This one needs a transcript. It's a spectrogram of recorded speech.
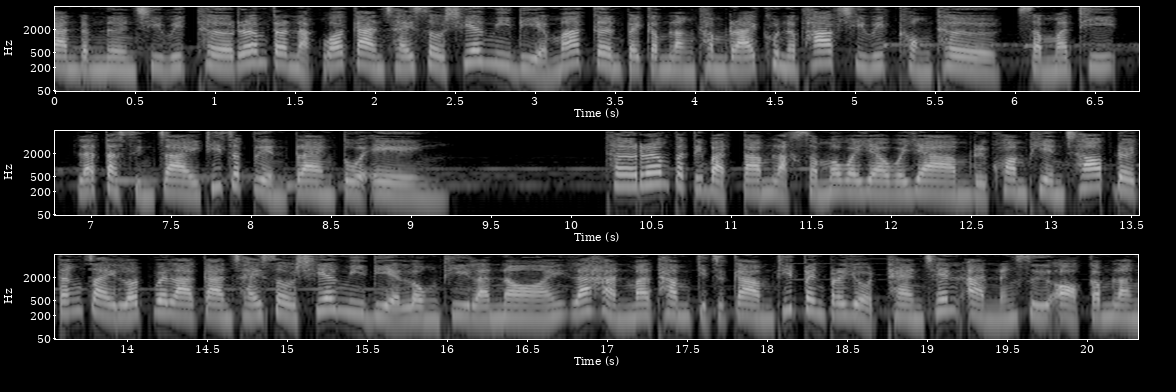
การดำเนินชีวิตเธอเริ่มตระหนักว่าการใช้โซเชียลมีเดียมากเกินไปกำลังทำร้ายคุณภาพชีวิตของเธอ สมมาธิ และตัดสินใจที่จะเปลี่ยนแปลงตัวเอง เธอเริ่มปฏิบัติตามหลักสัมมวายาวยาม หรือความเพียรชอบโดยตั้งใจลดเวลาการใช้โซเชียลมีเดียลงทีละน้อย และหันมาทำกิจกรรมที่เป็นประโยชน์แทนเช่นอ่านหนังสือออกกำลัง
